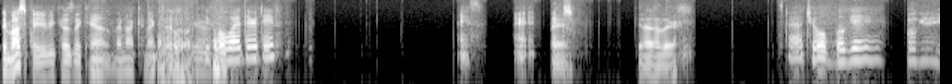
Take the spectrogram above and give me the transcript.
They must be because they can't, they're not connected. Yeah. You full wide there, Dave? Nice. All right, Thanks. Get out of there. start your boogie. Boogie.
